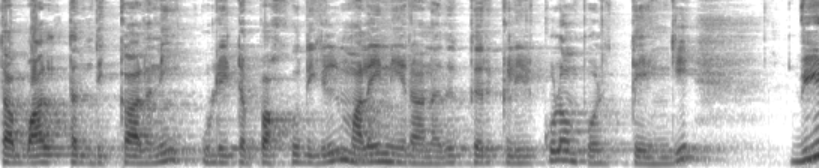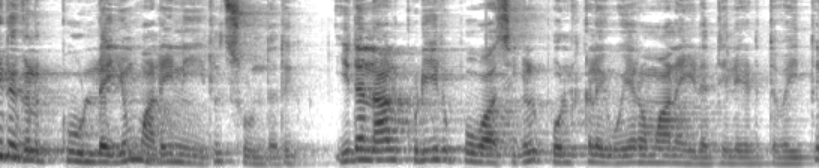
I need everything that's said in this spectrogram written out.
தபால் தந்தி காலனி உள்ளிட்ட பகுதியில் மழைநீரானது தெருக்களில் குளம் போல் தேங்கி வீடுகளுக்கு உள்ளேயும் மழைநீரில் சூழ்ந்தது. இதனால் குடியிருப்பு வாசிகள் பொருட்களை உயரமான இடத்தில் எடுத்து வைத்து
